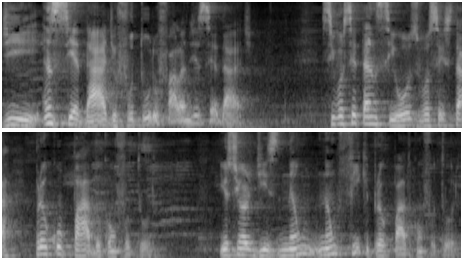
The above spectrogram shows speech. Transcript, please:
de ansiedade? O futuro fala de ansiedade. Se você está ansioso, você está preocupado com o futuro. E o Senhor diz: não, não fique preocupado com o futuro.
